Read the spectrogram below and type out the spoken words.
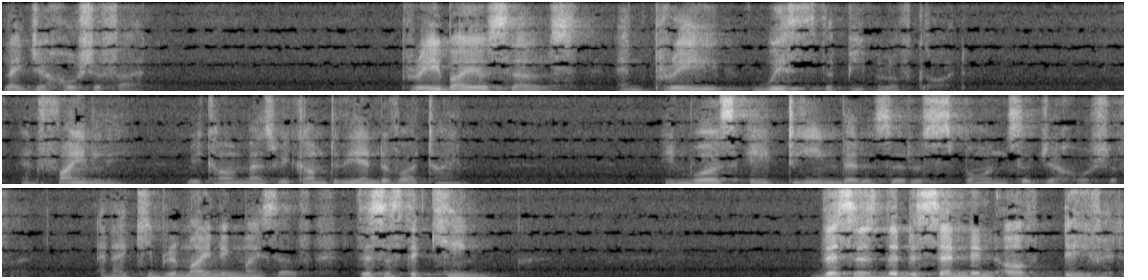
like Jehoshaphat. Pray by yourselves and pray with the people of God. And finally, we come as we come to the end of our time. In verse 18, there is a response of Jehoshaphat. And I keep reminding myself this is the king. This is the descendant of David.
